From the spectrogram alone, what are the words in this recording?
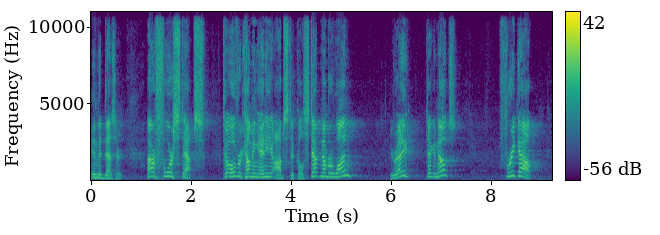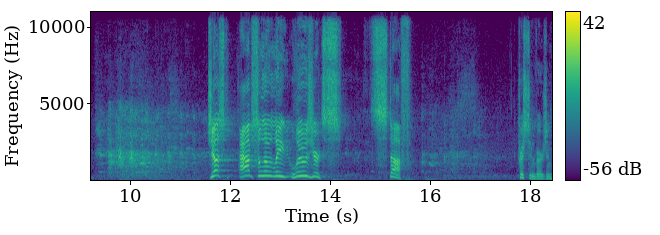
in the desert. Our four steps to overcoming any obstacle. Step number one, you ready? Taking notes? Freak out. Just absolutely lose your s- stuff. Christian version.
